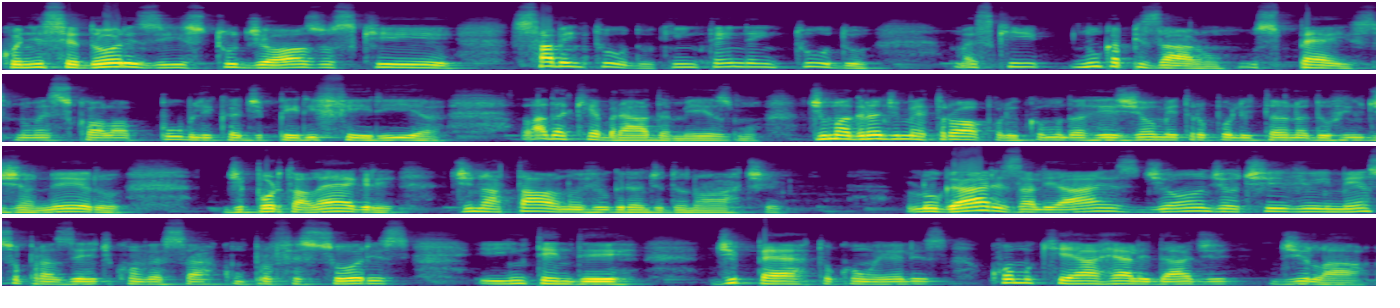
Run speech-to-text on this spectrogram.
Conhecedores e estudiosos que sabem tudo, que entendem tudo, mas que nunca pisaram os pés numa escola pública de periferia, lá da quebrada mesmo, de uma grande metrópole como da região metropolitana do Rio de Janeiro, de Porto Alegre, de Natal, no Rio Grande do Norte. Lugares, aliás, de onde eu tive o imenso prazer de conversar com professores e entender de perto com eles como que é a realidade de lá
